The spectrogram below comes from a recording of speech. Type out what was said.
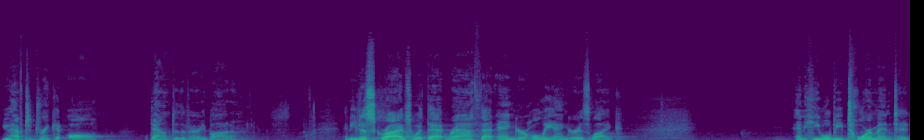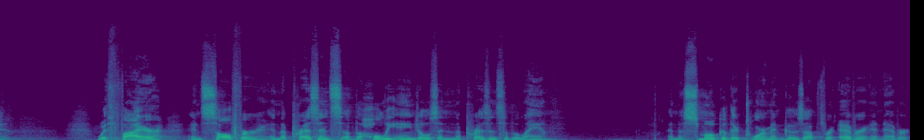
You have to drink it all down to the very bottom. And he describes what that wrath, that anger, holy anger is like. And he will be tormented with fire and sulfur in the presence of the holy angels and in the presence of the Lamb and the smoke of their torment goes up forever and ever,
